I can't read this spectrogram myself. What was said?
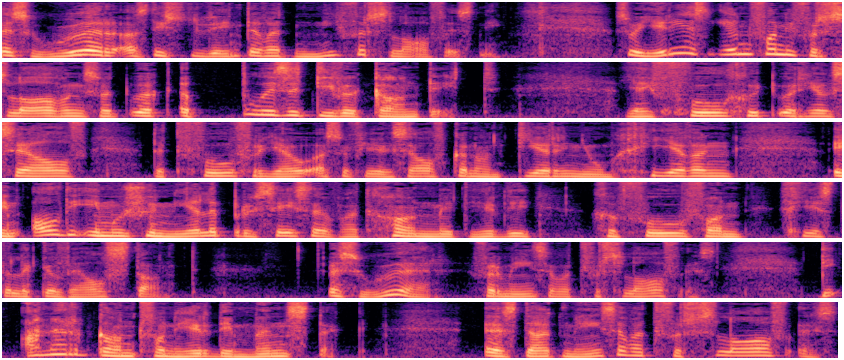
is hoër as die studente wat nie verslaaf is nie. So hierdie is een van die verslawings wat ook 'n positiewe kant het. Jy voel goed oor jouself, dit voel vir jou asof jy jouself kan hanteer in jou omgewing en al die emosionele prosesse wat gaan met hierdie gevoel van geestelike welstand is hoër vir mense wat verslaaf is. Die ander kant van hierdie muntstuk is dat mense wat verslaaf is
